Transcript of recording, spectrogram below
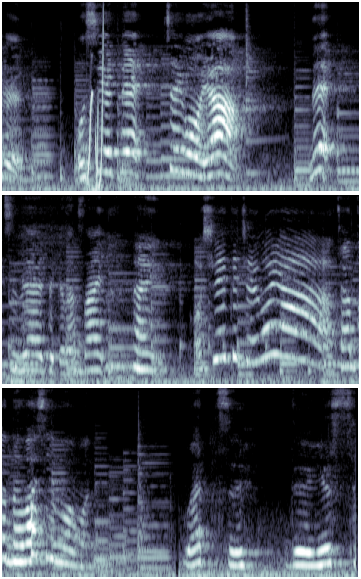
教えてチェゴや」でつぶやいてください。はい。教えてちょいごや。ちゃんと伸ばし棒もね。What do you say?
